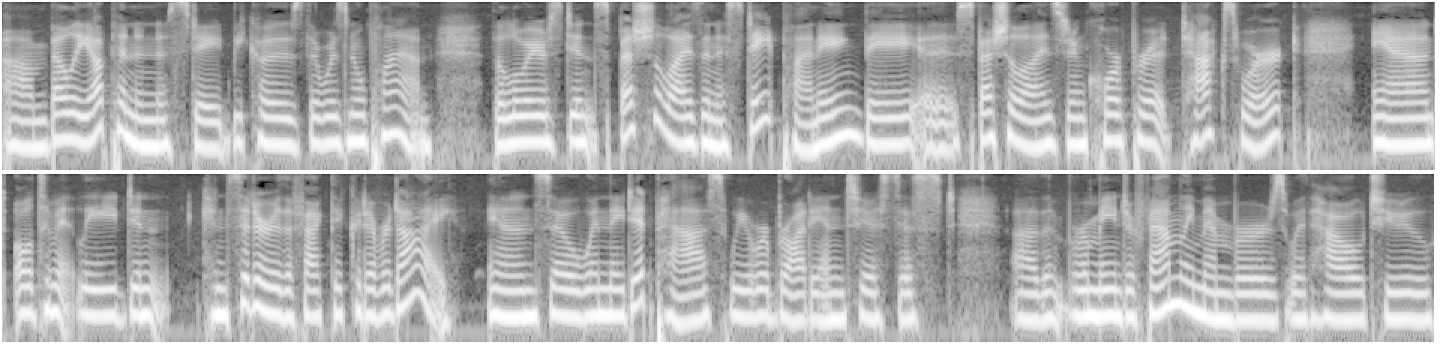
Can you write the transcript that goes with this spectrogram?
um, belly up in an estate because there was no plan. The lawyers didn't specialize in estate planning, they uh, specialized in corporate tax work and ultimately didn't consider the fact they could ever die. And so when they did pass, we were brought in to assist uh, the remainder family members with how to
